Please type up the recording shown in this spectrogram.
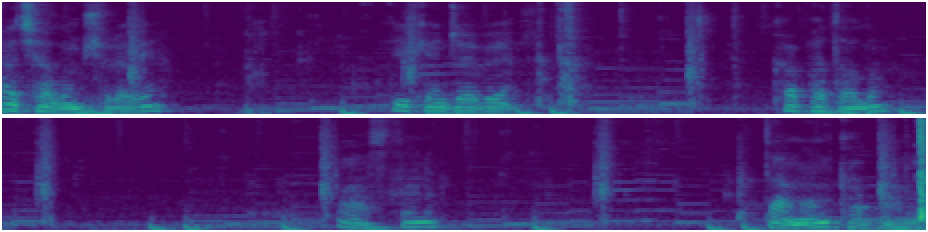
açalım şurayı. İlk önce bir kapatalım. Bastım. Tamam kapandı.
